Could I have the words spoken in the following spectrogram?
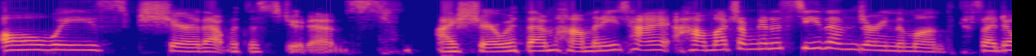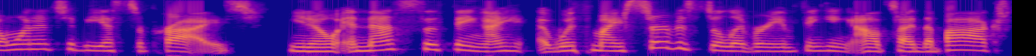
always share that with the students. I share with them how many times, how much I'm going to see them during the month because I don't want it to be a surprise, you know, and that's the thing I, with my service delivery and thinking outside the box,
